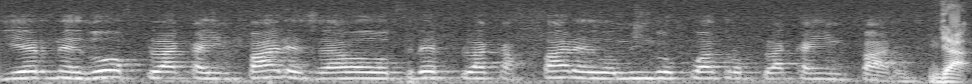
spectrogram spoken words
Viernes 2 placas impares, sábado 3 placas pares, domingo 4 placas impares. Ya.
